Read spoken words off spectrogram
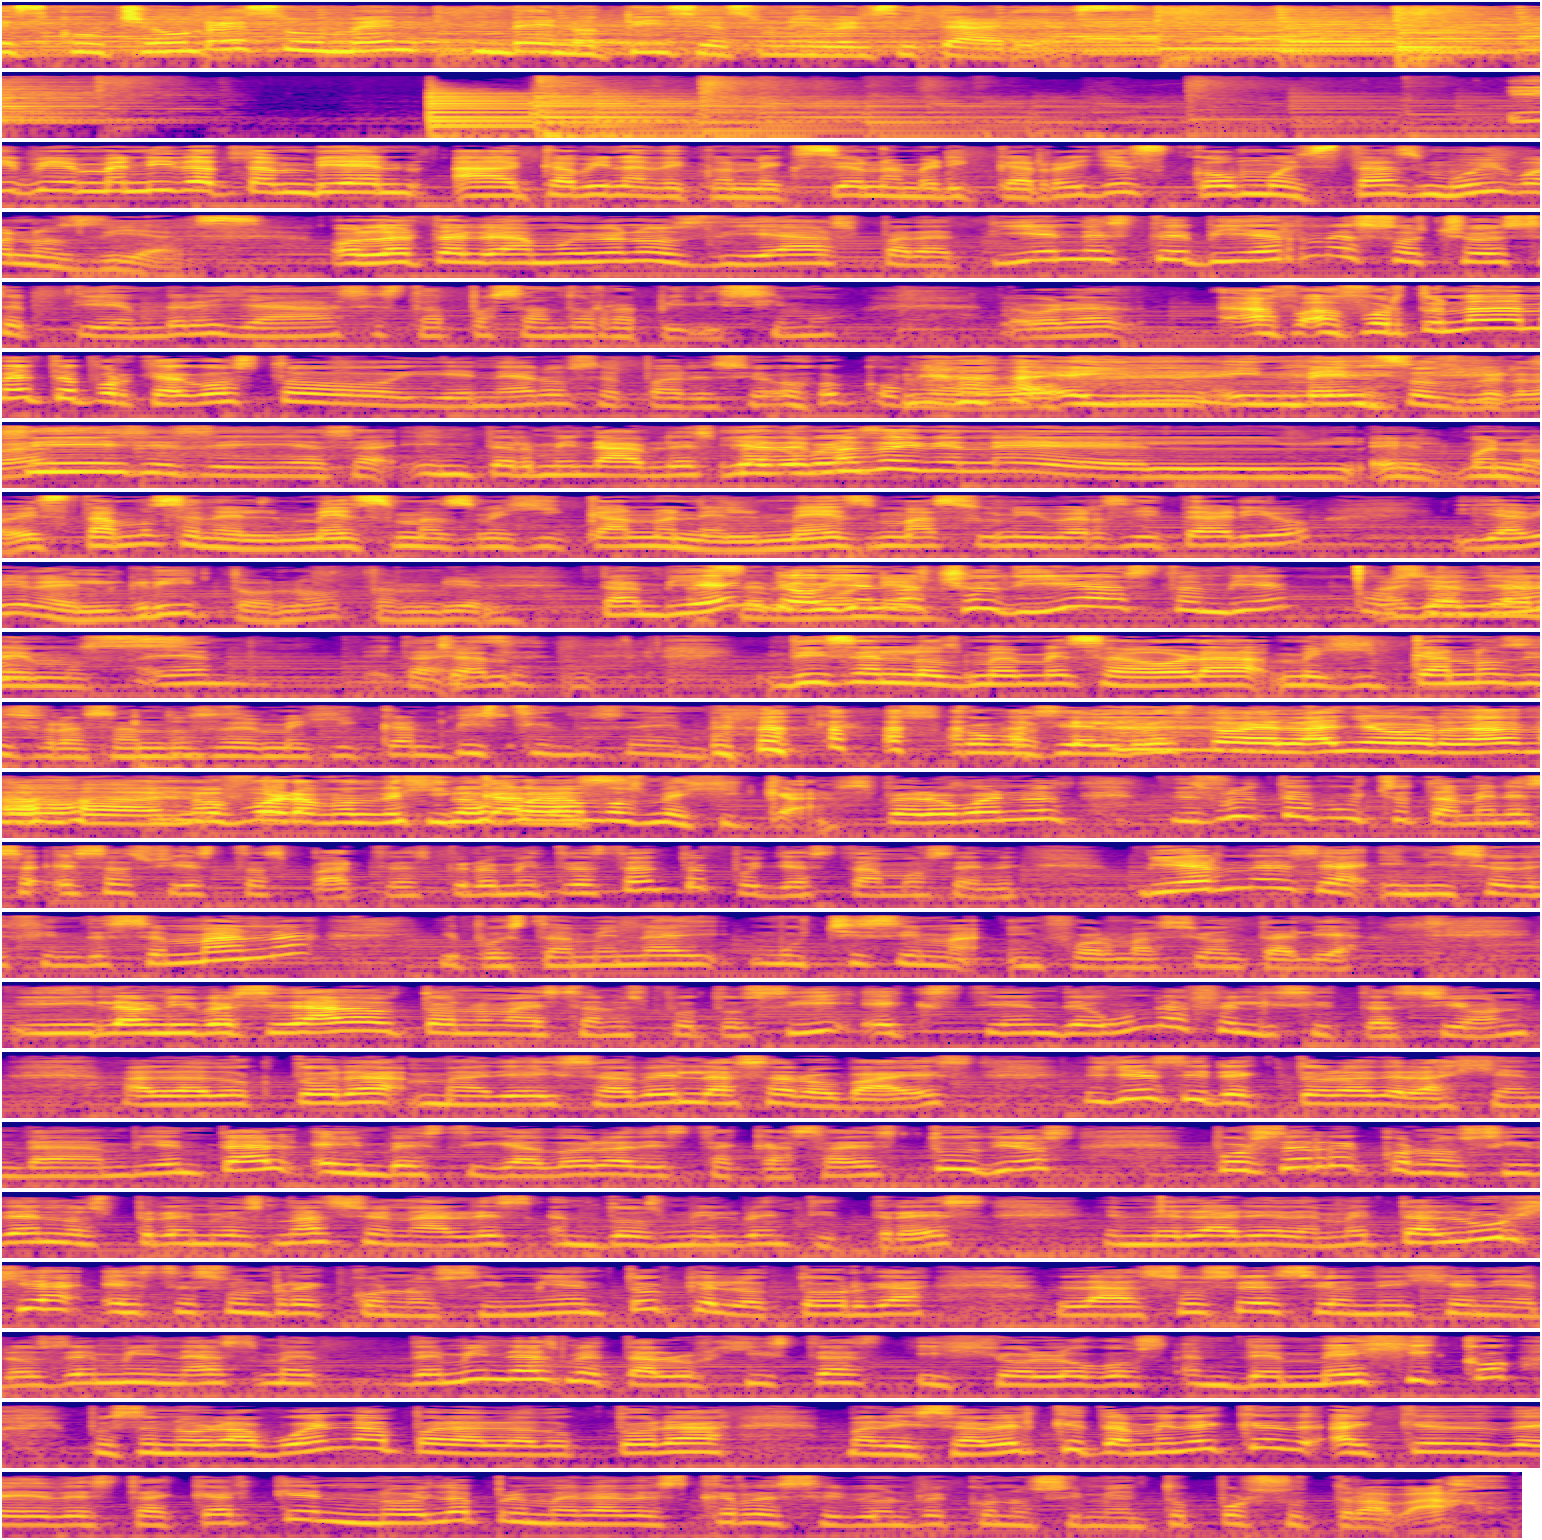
Escucha un resumen de Noticias Universitarias. Y bienvenida también a Cabina de Conexión América Reyes. ¿Cómo estás? Muy buenos días. Hola Talia, muy buenos días para ti en este viernes 8 de septiembre. Ya se está pasando rapidísimo. La verdad, afortunadamente porque agosto y enero se pareció como inmensos, ¿verdad? Sí, sí, sí, o sea, interminables. Y además ahí viene el, bueno, estamos en el mes más mexicano, en el mes más universitario y ya viene el grito, ¿no? También. También, de hoy en ocho días también. allá andaremos. Dicen los memes ahora, mexicanos disfrazándose de mexicanos. Vistiéndose de mexicanos. Como si el resto del año, ¿verdad? No, no fuéramos mexicanos. No fuéramos mexicanos. Pero bueno, disfrute mucho también esas fiestas patrias. Pero mientras tanto, pues ya estamos en viernes, ya inicio de fin de semana. Y pues también hay muchísima información, Talia. Y la Universidad Autónoma de San Luis Potosí extiende una felicitación a la doctora María Isabel Lázaro Báez. Ella es directora de la Agenda Ambiental e investigadora de esta casa de estudios por ser reconocida en los premios nacionales en 2023 en el área de metalurgia. Este es un reconocimiento que le otorga la Asociación de Ingenieros de Minas, de Minas Metalurgistas y Geólogos de México. Pues enhorabuena para la doctora María Isabel, que también hay que, hay que destacar que no es la primera vez que recibió un reconocimiento por su trabajo.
